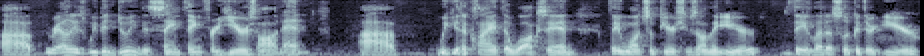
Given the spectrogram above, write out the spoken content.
uh, the reality is we've been doing this same thing for years on end. Uh, we get a client that walks in, they want some piercings on the ear. They let us look at their ear.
